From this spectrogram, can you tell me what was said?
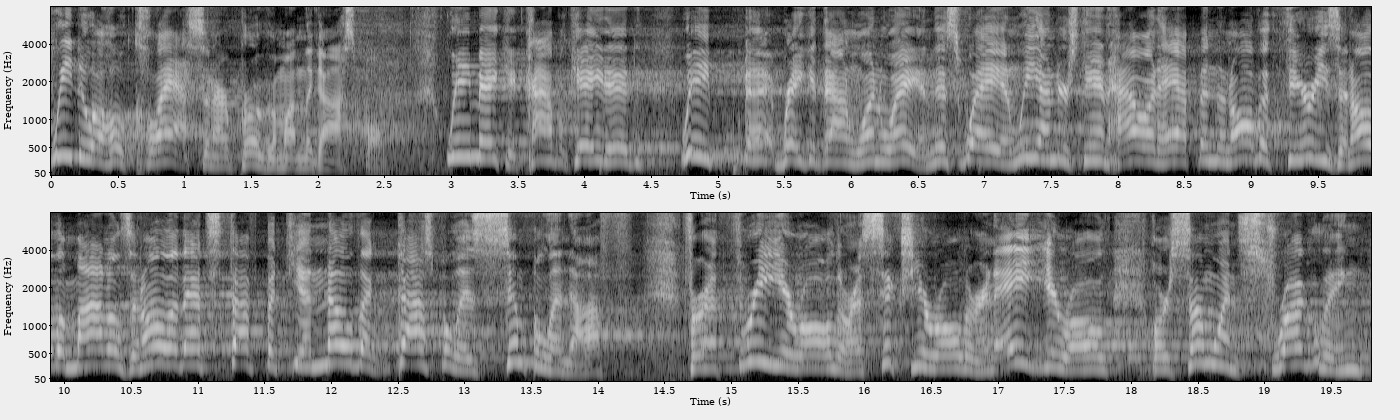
we do a whole class in our program on the gospel. We make it complicated. We uh, break it down one way and this way, and we understand how it happened and all the theories and all the models and all of that stuff. But you know, the gospel is simple enough for a three year old or a six year old or an eight year old or someone struggling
